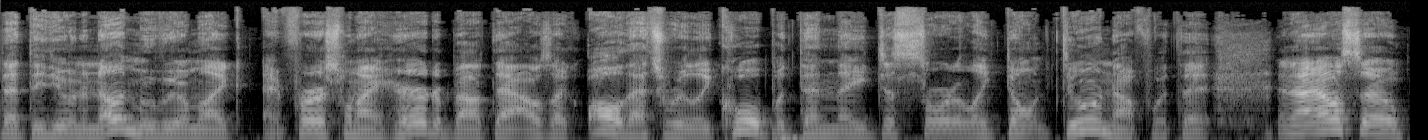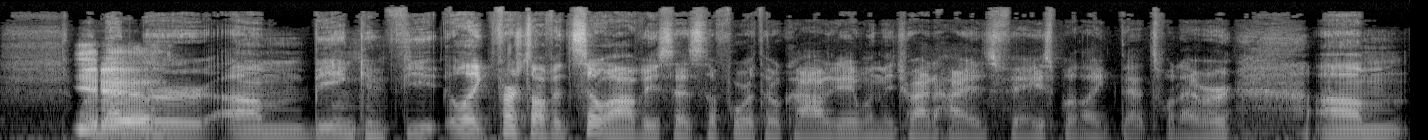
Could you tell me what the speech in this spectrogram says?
that they do in another movie I'm like at first when I heard about that I was like oh that's really cool but then they just sort of like don't do enough with it and I also remember um being confused like first off it's so obvious that's the fourth Hokage when they try to hide his face but like that's whatever um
